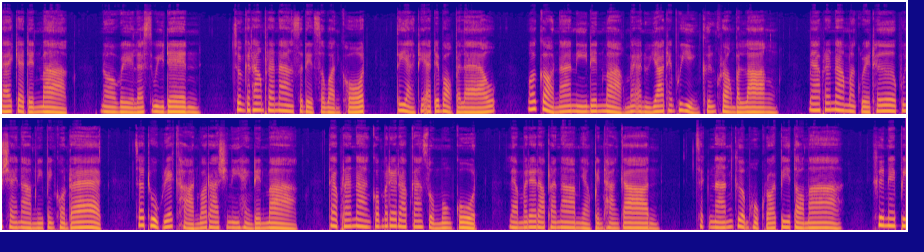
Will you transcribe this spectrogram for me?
ได้แก่เดนมาร์ก นอร์เวย์และสวีเดน จนกระทั่งพระนางเสด็จสวรรคต แต่อย่างที่แอดได้บอกไปแล้ว ว่าก่อนหน้านี้เดนมาร์กไม่อนุญาตให้ผู้หญิงขึ้นครองบัลลังก์แม้พระนางมาเกรเทอร์ ผู้ใช้นามนี้เป็นคนแรก จะถูกเรียกขานว่าราชินีแห่งเดนมาร์กแต่พระนางก็ไม่ได้รับการสวมมงกุฎและไม่ได้รับพระนามอย่างเป็นทางการ จากนั้นเกือบ 600 ปีต่อมา คือในปี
